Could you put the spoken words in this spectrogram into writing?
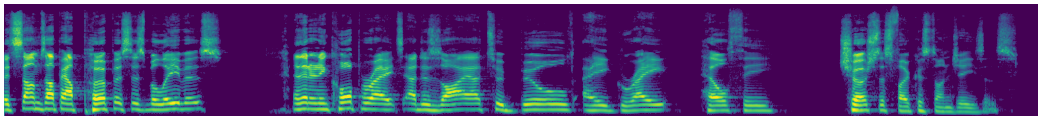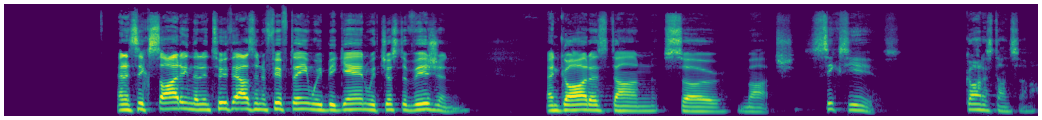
it sums up our purpose as believers, and then it incorporates our desire to build a great, healthy church that's focused on Jesus. And it's exciting that in 2015 we began with just a vision, and God has done so much. Six years. God has done so much.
